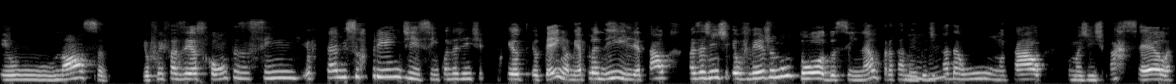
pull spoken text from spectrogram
eu, nossa, eu fui fazer as contas assim, eu até me surpreendi, assim, quando a gente, porque eu, eu tenho a minha planilha e tal, mas a gente, eu vejo num todo, assim, né, o tratamento uhum. de cada um e tal, como a gente parcela.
